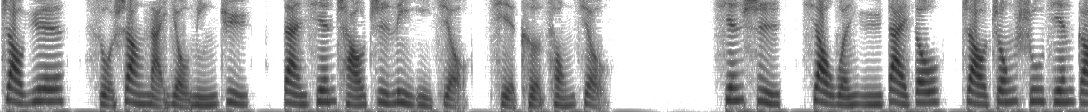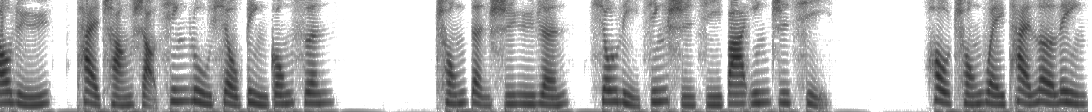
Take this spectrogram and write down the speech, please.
诏曰：所上乃有名句，但先朝治力已久，且可从旧。先是孝文于代都。赵中书监高驴，太常少卿陆秀，并公孙崇等十余人，修理经十及八音之器。后重为太勒令，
